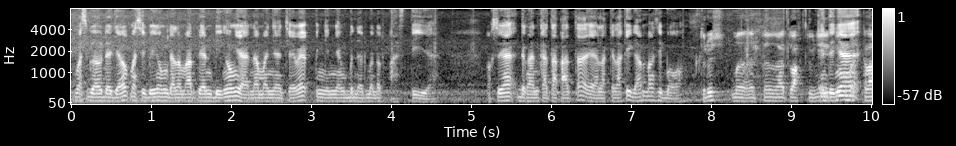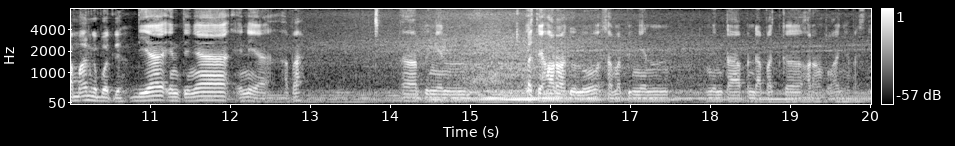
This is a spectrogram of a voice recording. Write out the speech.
pas gua udah jawab masih bingung dalam artian bingung ya namanya cewek pingin yang benar-benar pasti ya maksudnya dengan kata-kata ya laki-laki gampang sih bohong Terus tenggat waktunya Intinya- itu kelamaan ngebuat dia. dia intinya ini ya apa eh, pingin istikharah dulu sama pingin minta pendapat ke orang tuanya pasti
